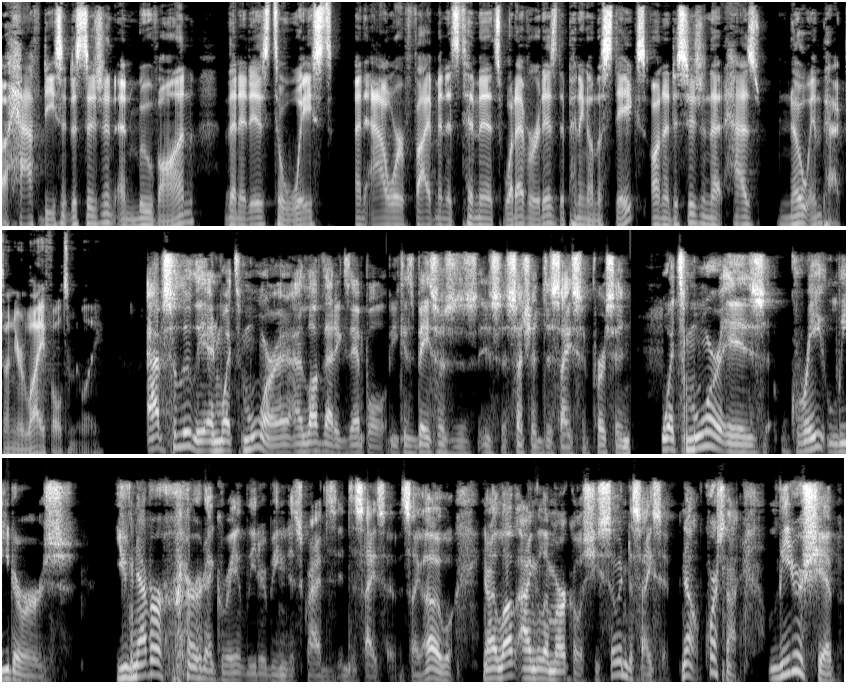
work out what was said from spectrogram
a half decent decision and move on than it is to waste an hour, five minutes, 10 minutes, whatever it is, depending on the stakes, on a decision that has no impact on your life ultimately. Absolutely. And what's more, I love that example because Bezos is, is such a decisive person. What's more is great leaders You've never heard a great leader being described as indecisive. It's like, oh, you know, I love Angela Merkel. She's so indecisive. No, of course not. Leadership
